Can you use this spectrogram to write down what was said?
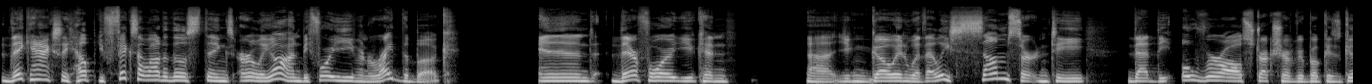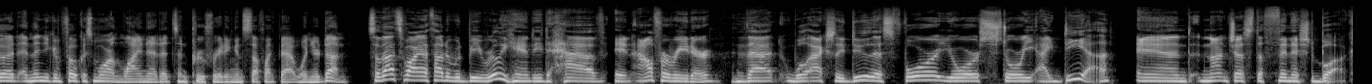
they can actually help you fix a lot of those things early on before you even write the book. And therefore, you can uh, you can go in with at least some certainty that the overall structure of your book is good, and then you can focus more on line edits and proofreading and stuff like that when you're done. So that's why I thought it would be really handy to have an alpha reader that will actually do this for your story idea and not just the finished book.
